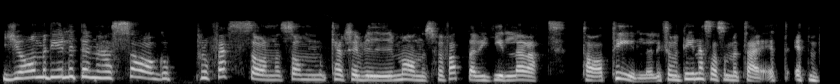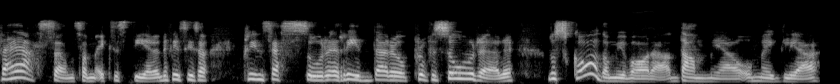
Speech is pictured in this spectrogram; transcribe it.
Ja, men det är lite den här sagoprofessorn som kanske vi manusförfattare gillar att ta till. Liksom, det är nästan som ett, här, ett, ett väsen som existerar. Det finns liksom prinsessor, riddare och professorer. Då ska de ju vara dammiga och mögliga.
